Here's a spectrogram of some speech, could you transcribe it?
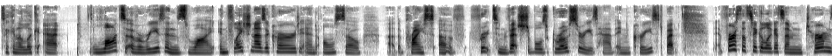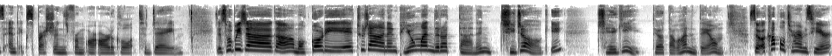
taking a look at lots of reasons why inflation has occurred and also uh, the price of fruits and vegetables, groceries have increased. But first, let's take a look at some terms and expressions from our article today. 이제 소비자가 먹거리에 투자하는 비용만 늘었다는 지적이 제기되었다고 하는데요. So a couple terms here.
